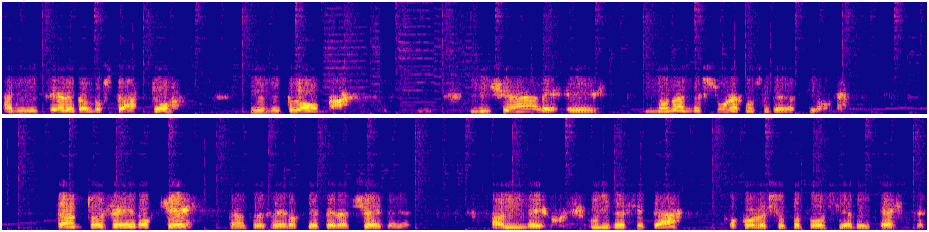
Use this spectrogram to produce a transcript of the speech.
ad iniziare dallo Stato, il diploma liceale eh, non ha nessuna considerazione. Tanto è vero che, tanto è vero che per accedere alle università occorre sottoporsi a dei test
